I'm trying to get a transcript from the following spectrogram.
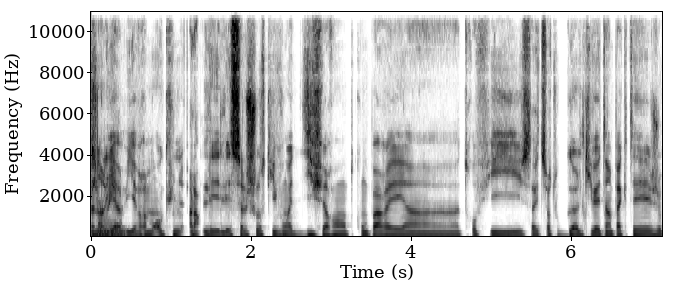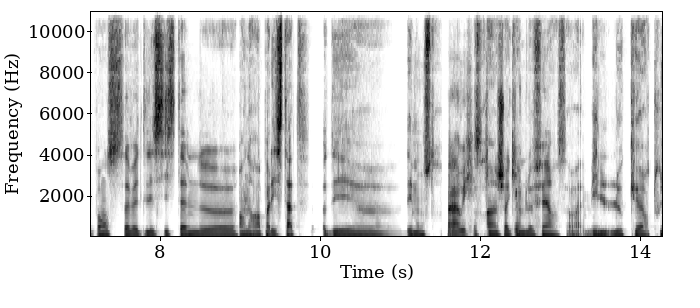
Non, non, il n'y a, vraiment aucune. Alors, les, seules choses qui vont être différentes comparées à Trophy, ça va être surtout Gold qui va être impacté, je pense. Ça va être les systèmes de. On n'aura pas les stats des, euh, des monstres. Ah oui. Ça sera à chacun de le faire. Ça va. Mais le cœur, tout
